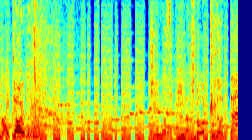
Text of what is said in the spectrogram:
my darling の今ロの大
